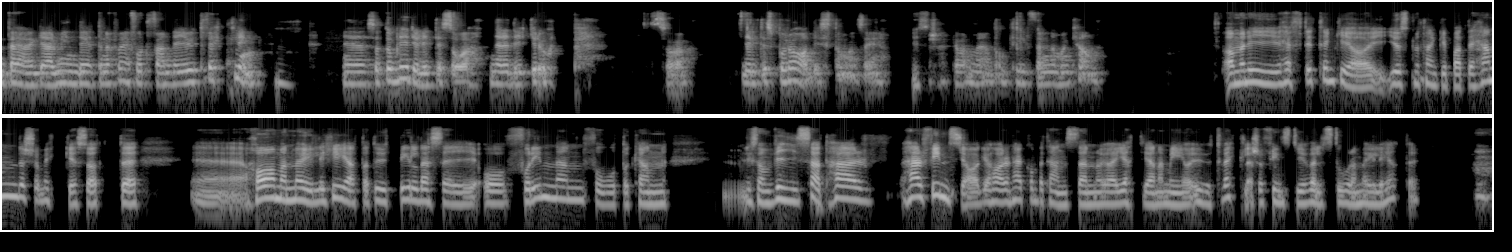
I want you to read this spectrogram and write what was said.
vägar. Myndigheterna är fortfarande i utveckling. Mm. Eh, så då blir det lite så när det dyker upp. Så det är lite sporadiskt om man säger. Just. Försöka vara med de tillfällen man kan. Ja, men det är ju häftigt tänker jag, just med tanke på att det händer så mycket så att eh, har man möjlighet att utbilda sig och får in en fot och kan liksom visa att här här finns jag, jag har den här kompetensen och jag är jättegärna med och utvecklar så finns det ju väldigt stora möjligheter. Mm.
